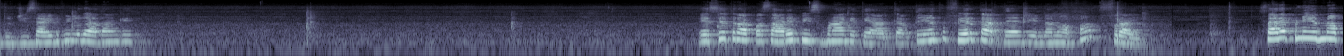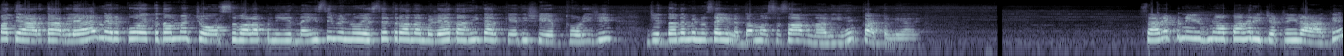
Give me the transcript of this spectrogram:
ਦੂਜੀ ਸਾਈਡ ਵੀ ਲਗਾ ਦਾਂਗੇ। ਇਸੇ ਤਰ੍ਹਾਂ ਆਪਾਂ ਸਾਰੇ ਪੀਸ ਬਣਾ ਕੇ ਤਿਆਰ ਕਰਦੇ ਹਾਂ ਤੇ ਫਿਰ ਕਰਦੇ ਹਾਂ ਜੀ ਇਹਨਾਂ ਨੂੰ ਆਪਾਂ ਫਰਾਈ ਸਾਰੇ ਪਨੀਰ ਨੂੰ ਆਪਾਂ ਤਿਆਰ ਕਰ ਲਿਆ ਹੈ। ਮੇਰੇ ਕੋਲ ਇੱਕਦਮ ਚੌਰਸ ਵਾਲਾ ਪਨੀਰ ਨਹੀਂ ਸੀ। ਮੈਨੂੰ ਇਸੇ ਤਰ੍ਹਾਂ ਦਾ ਮਿਲਿਆ, ਤਾਂ ਹੀ ਕਰਕੇ ਇਹਦੀ ਸ਼ੇਪ ਥੋੜੀ ਜੀ ਜਿੱਦਾਂ ਦਾ ਮੈਨੂੰ ਸਹੀ ਲੱਗਾ, ਮੈਂ ਉਸ ਹਿਸਾਬ ਨਾਲ ਹੀ ਇਹ ਕੱਟ ਲਿਆ ਹੈ। ਸਾਰੇ ਪਨੀਰ ਨੂੰ ਆਪਾਂ ਹਰੀ ਚਟਨੀ ਲਾ ਕੇ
